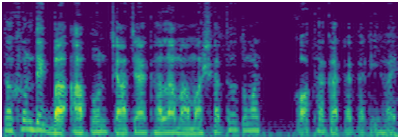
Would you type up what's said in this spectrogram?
তখন দেখবা আপন চাচা, খালা, মামার সাথেও তোমার কথা কাটাকাটি হয়।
